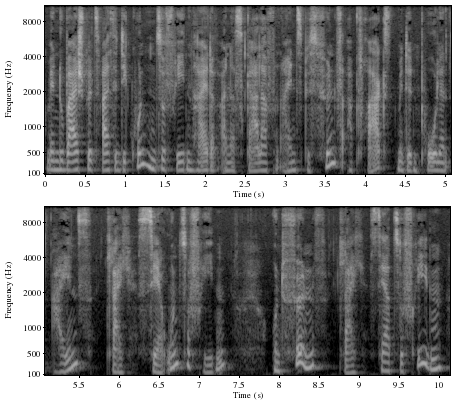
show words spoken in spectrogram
Wenn du beispielsweise die Kundenzufriedenheit auf einer Skala von 1 bis 5 abfragst mit den Polen 1 gleich sehr unzufrieden und 5 gleich sehr zufrieden,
